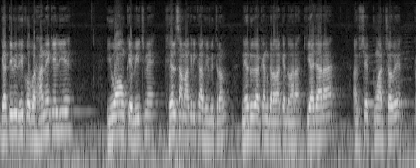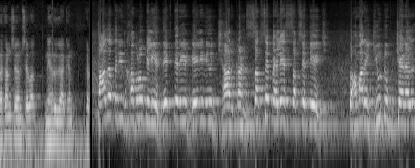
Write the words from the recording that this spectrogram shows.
गतिविधि को बढ़ाने के लिए युवाओं के बीच में खेल सामग्री का भी वितरण नेहरू युवा केंद्र गढ़वा के द्वारा किया जा रहा है। अभिषेक कुमार चौबे, प्रखंड स्वयंसेवक, नेहरू युवा केंद्र ताज़ा तरीन खबरों के लिए देखते रहिए डेली न्यूज़ झारखंड। सबसे पहले, सबसे तेज। तो हमारे YouTube channel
